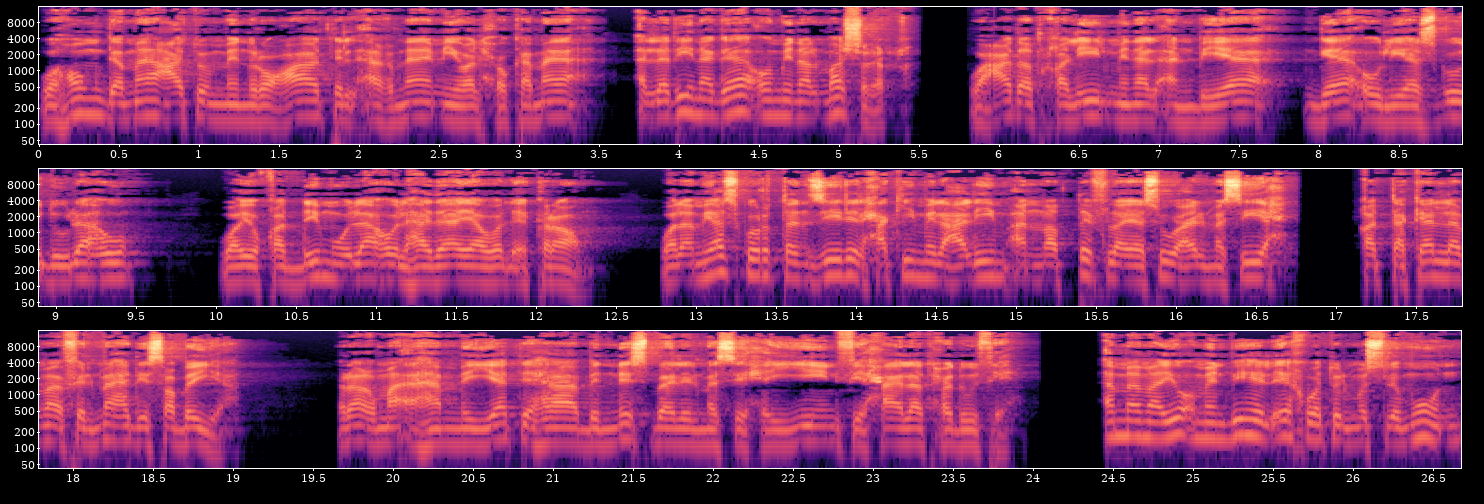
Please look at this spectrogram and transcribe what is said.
وهم جماعة من رعاة الأغنام والحكماء الذين جاءوا من المشرق وعدد قليل من الأنبياء جاءوا ليسجدوا له ويقدموا له الهدايا والإكرام. ولم يذكر تنزيل الحكيم العليم أن الطفل يسوع المسيح قد تكلم في المهد صبية. رغم أهميتها بالنسبة للمسيحيين في حالة حدوثه. أما ما يؤمن به الإخوة المسلمون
